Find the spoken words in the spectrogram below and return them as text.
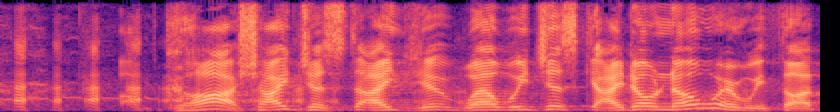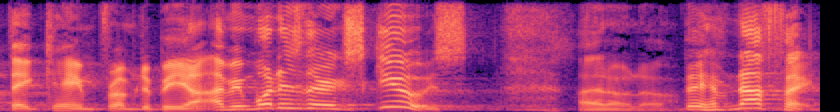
Gosh, I just I ju- well, we just I don't know where we thought they came from to be. I mean, what is their excuse? I don't know. They have nothing.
